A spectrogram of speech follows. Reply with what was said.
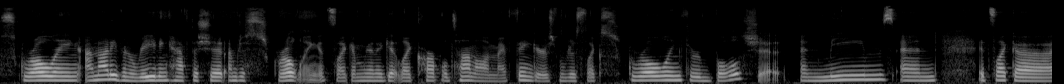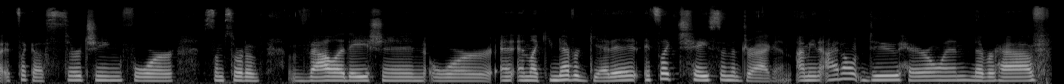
scrolling. I'm not even reading half the shit. I'm just scrolling. It's like I'm going to get like carpal tunnel in my fingers from just like scrolling through bullshit and memes and it's like a it's like a searching for some sort of validation or and, and like you never get it. It's like chasing the dragon. I mean, I don't do heroin, never have.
